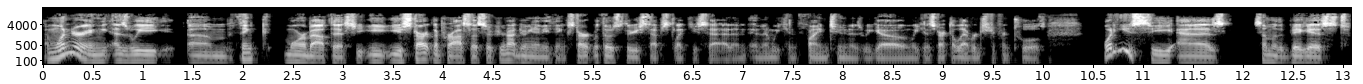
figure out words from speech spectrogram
I'm wondering as we um, think more about this, you, you start the process. So if you're not doing anything, start with those three steps, like you said, and, and then we can fine tune as we go and we can start to leverage different tools. What do you see as some of the biggest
